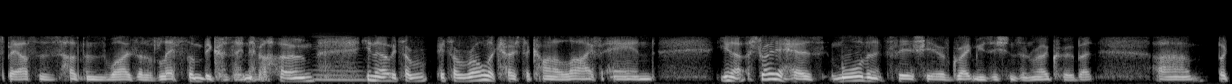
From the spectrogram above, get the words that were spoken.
spouses, husbands, wives that have left them because they're never home. Mm. You know, it's a it's a roller coaster kind of life, and you know Australia has more than its fair share of great musicians and road crew, but um, but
